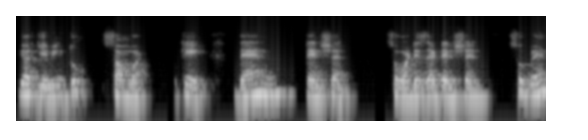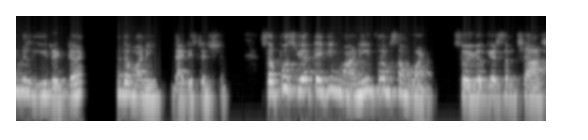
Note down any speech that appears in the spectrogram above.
you are giving to someone. Okay, then tension. So what is that tension? So when will he return the money? That is tension. Suppose you are taking money from someone. So you will get some charge,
